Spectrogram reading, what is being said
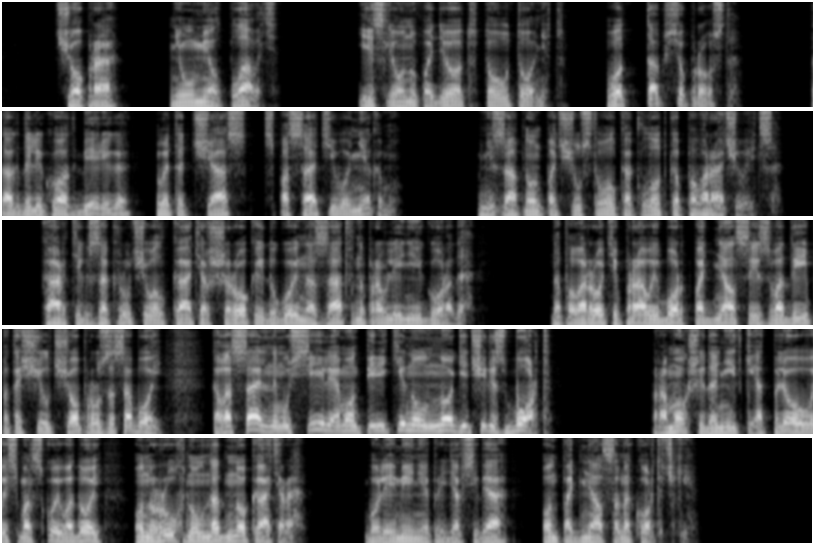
Чопра не умел плавать. Если он упадет, то утонет. Вот так все просто. Так далеко от берега, в этот час спасать его некому. Внезапно он почувствовал, как лодка поворачивается. Картик закручивал катер широкой дугой назад в направлении города. На повороте правый борт поднялся из воды и потащил Чопру за собой. Колоссальным усилием он перекинул ноги через борт. Промокший до нитки, отплевываясь морской водой, он рухнул на дно катера. Более-менее придя в себя, он поднялся на корточки.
